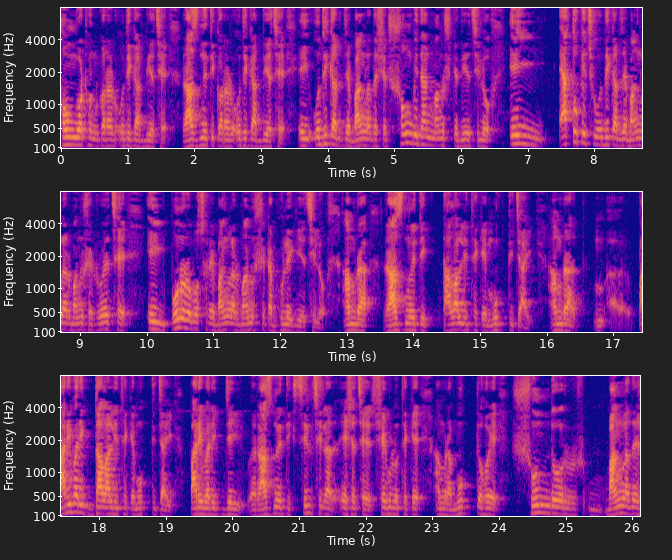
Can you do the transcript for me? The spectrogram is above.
সংগঠন করার অধিকার দিয়েছে, রাজনীতি করার অধিকার দিয়েছে। এই অধিকার যে বাংলাদেশের সংবিধান মানুষকে দিয়েছিল, এই এত কিছু অধিকার যে বাংলার মানুষের রয়েছে, এই পনেরো বছরে বাংলার মানুষ সেটা ভুলে গিয়েছিল। আমরা রাজনৈতিক দালালি থেকে মুক্তি চাই, আমরা পারিবারিক দালালি থেকে মুক্তি চাই, পারিবারিক যেই রাজনৈতিক সিলসিলার এসেছে সেগুলো থেকে আমরা মুক্ত হয়ে সুন্দর বাংলাদেশ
